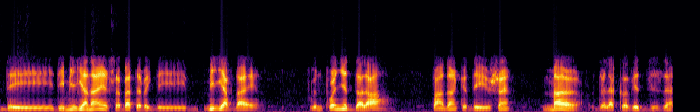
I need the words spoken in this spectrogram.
des, des millionnaires se battent avec des milliardaires pour une poignée de dollars pendant que des gens meurent de la COVID-19.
